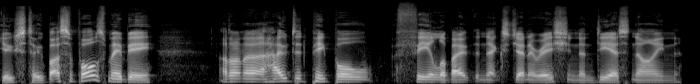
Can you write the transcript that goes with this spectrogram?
used to. But I suppose maybe I don't know. How did people feel about the Next Generation and DS9?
